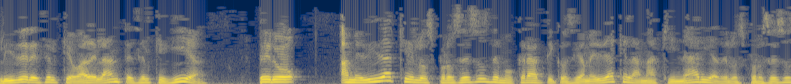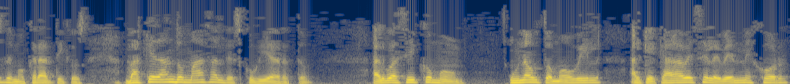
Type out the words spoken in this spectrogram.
Líder es el que va adelante, es el que guía. Pero a medida que los procesos democráticos y a medida que la maquinaria de los procesos democráticos va quedando más al descubierto, algo así como un automóvil al que cada vez se le ven mejor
